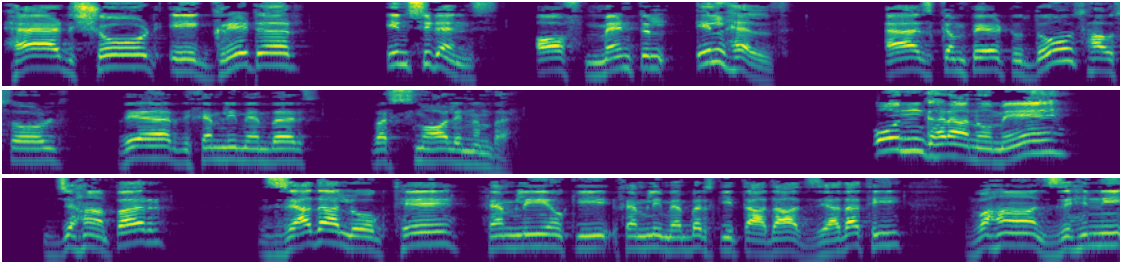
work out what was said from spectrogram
had showed a greater incidence of mental ill health as compare to those households where are the family members و اسمال ان نمبر ان گھرانوں میں جہاں پر زیادہ لوگ تھے فیملیوں کی فیملی ممبرس کی تعداد زیادہ تھی وہاں ذہنی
